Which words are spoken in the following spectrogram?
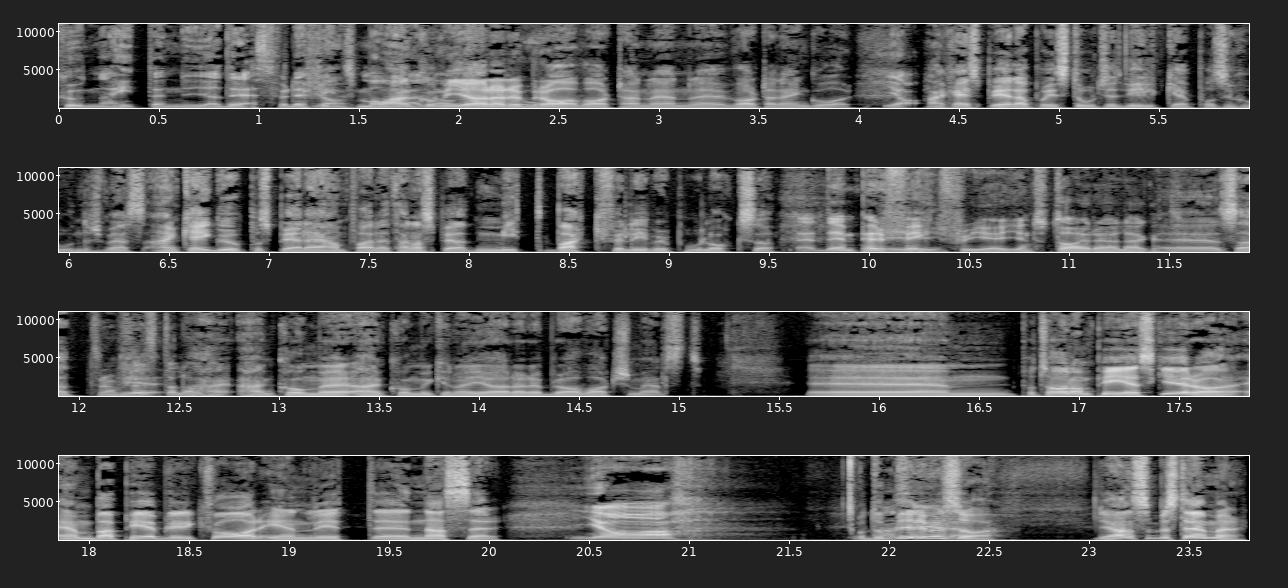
kunna hitta en ny adress för det Ja, finns många han kommer lag göra det bra vart han, än, vart han än går. Ja. Han kan ju spela på i stort sett vilka positioner som helst. Han kan ju gå upp och spela i anfallet. Han har spelat mittback för Liverpool också. Det är en perfekt I- free agent att ta i det här läget Eh, så att För de flesta det, lag. han, han, kommer, han kommer kunna göra det bra vart som helst. Eh, på tal om PSG då, Mbappé blir kvar enligt eh, Nasser. Ja, Och då blir det väl så? Det är han som bestämmer.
